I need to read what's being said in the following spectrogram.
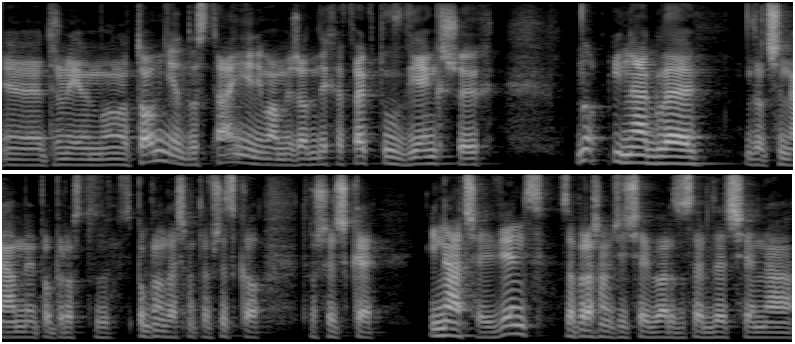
e, trenujemy monotonnie, dostajnie, nie mamy żadnych efektów większych. No i nagle zaczynamy po prostu spoglądać na to wszystko troszeczkę inaczej. Więc zapraszam Cię dzisiaj bardzo serdecznie na,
